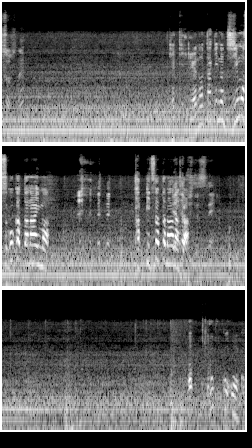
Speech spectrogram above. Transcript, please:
そうですね。激流の滝の字もすごかったな今。達筆だったななんか。旅ですね。あトロッコ王国。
